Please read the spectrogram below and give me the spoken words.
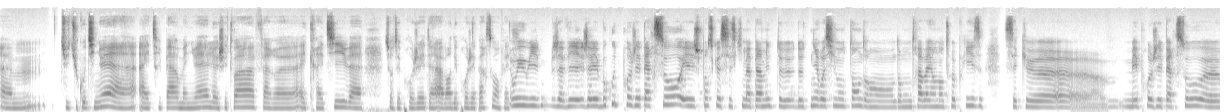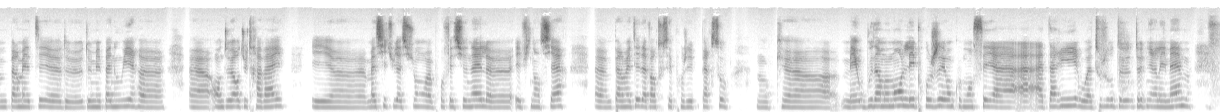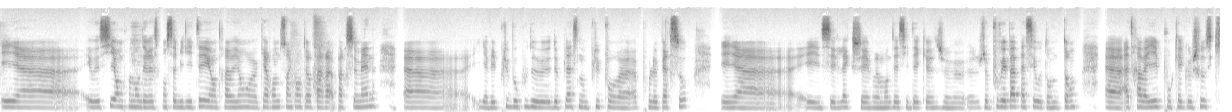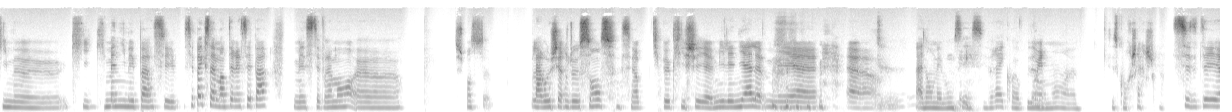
euh, tu, continuais à, être hyper manuel chez toi, à, à être créative sur tes projets, à avoir des projets perso en fait. Oui, oui, j'avais, beaucoup de projets perso et je pense que c'est ce qui m'a permis de, tenir aussi longtemps dans, dans, mon travail en entreprise. C'est que mes projets perso me permettaient de, de m'épanouir en dehors du travail. Et euh, ma situation euh, professionnelle euh, et financière me permettait d'avoir tous ces projets perso. Donc, mais au bout d'un moment, les projets ont commencé à, à, tarir ou à toujours devenir les mêmes. Et, et, aussi en prenant des responsabilités et en travaillant 40-50 heures par, par semaine, il n'y avait plus beaucoup de, de, place non plus pour, pour le perso. Et, euh, et c'est là que j'ai vraiment décidé que je ne pouvais pas passer autant de temps euh, à travailler pour quelque chose qui me qui, qui m'animait pas. C'est c'est pas que ça m'intéressait pas, mais c'était vraiment, euh, je pense, la recherche de sens. C'est un petit peu cliché millénial, mais ah non, mais bon, c'est vrai quoi. Au bout d'un moment c'est ce qu'on recherche. C'était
